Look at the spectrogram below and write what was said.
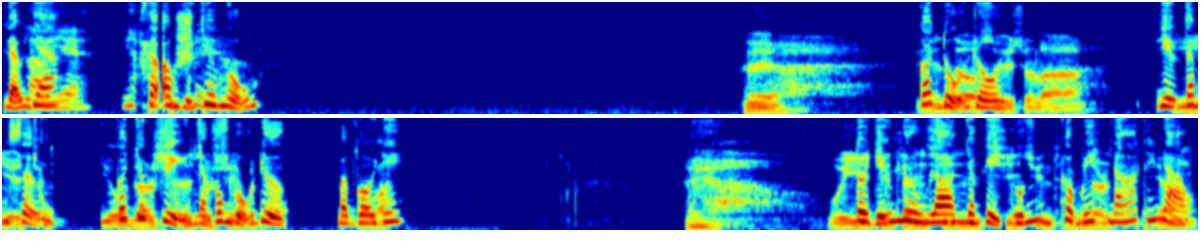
Lão gia Sao ông vẫn chưa ngủ? Có tuổi rồi. Nhiều tâm sự Có chút chuyện là không ngủ được. Bà ngồi đi Tôi vẫn luôn lo cho Kỳ Tuấn Không biết nó thế nào.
